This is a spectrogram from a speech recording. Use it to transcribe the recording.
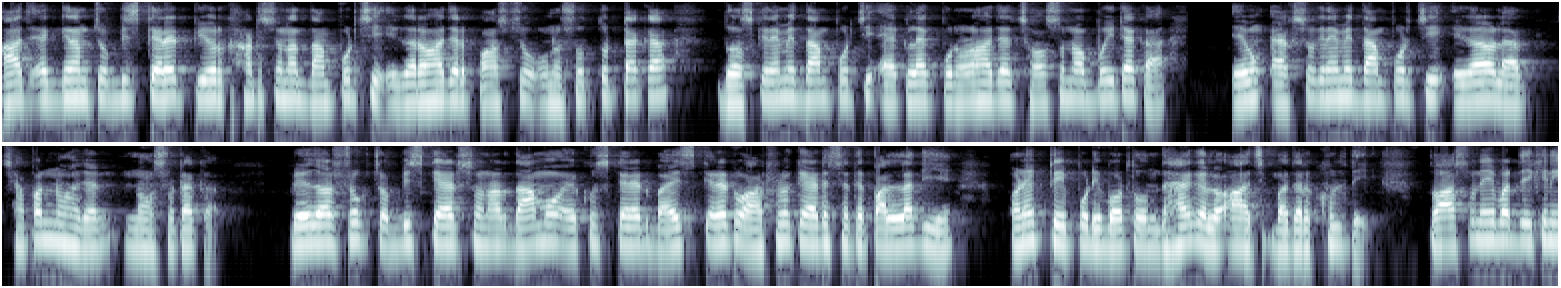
আজ এক গ্রাম চব্বিশ ক্যারেট পিওর খাঁটি সোনার দাম পড়ছে এগারো হাজার পাঁচশো উনসত্তর টাকা, দশ গ্রামের দাম পড়ছে এক লাখ পনেরো হাজার ছশো নব্বই টাকা এবং একশো গ্রামের দাম পড়ছে এগারো লাখ ছাপান্ন হাজার নশো টাকা। প্রিয় দর্শক, চব্বিশ ক্যারেট সোনার দামও একুশ ক্যারেট, বাইশ ক্যারেট ও আঠেরো ক্যারেটের সাথে পাল্লা দিয়ে অনেকটাই পরিবর্তন দেখা গেল আজ বাজার খুলতে। তো আসুন এবার দেখিনি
